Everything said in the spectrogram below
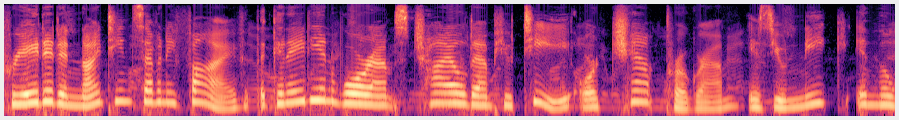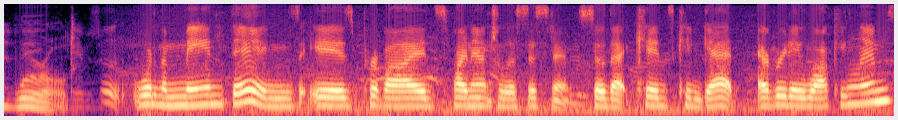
Created in 1975, the Canadian War Amps Child Amputee, or CHAMP program, is unique in the world. One of the main things is provides financial assistance so that kids can get everyday walking limbs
